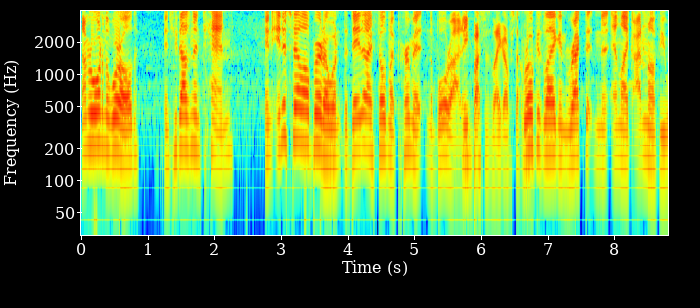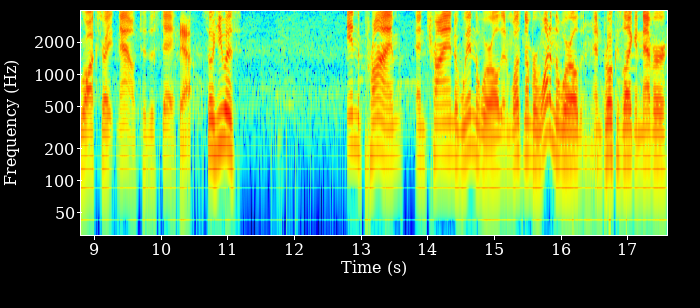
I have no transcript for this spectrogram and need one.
number one in the world in 2010 in Innisfail, Alberta, when the day that I filled my permit in the bull And he riding. busts his leg off or something. Broke his leg and wrecked it, and, and like I don't know if he walks right now to this day. Yeah. So he was in the prime and trying to win the world and was number one in the world mm-hmm. and broke his leg and never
